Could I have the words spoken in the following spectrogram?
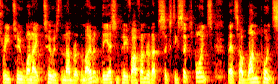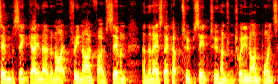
32182 is the number at the moment. The S&P 500 up 66 points. That's a 1.7% gain overnight, 3957. And the Nasdaq up 2%, 229 points,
